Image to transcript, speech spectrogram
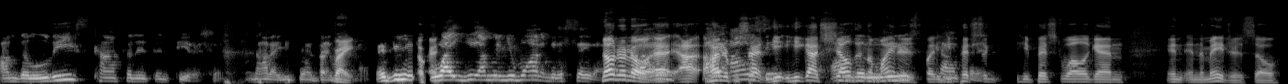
I'm the least confident in Peterson. Now that you brought that name Right. up. If you, Okay. why, you, I mean, you wanted me to say that. No, no, no, But I am- uh, I hundred percent. He he got shelled in the the minors, but he pitched he pitched well again in in the majors. So,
